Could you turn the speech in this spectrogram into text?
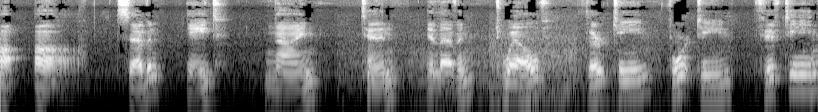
ah, ah, seven, eight, nine, ten, eleven, twelve, thirteen, fourteen, fifteen,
